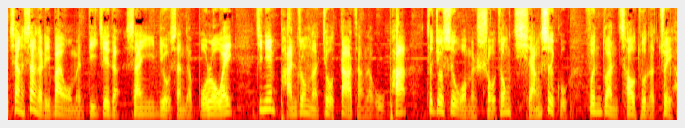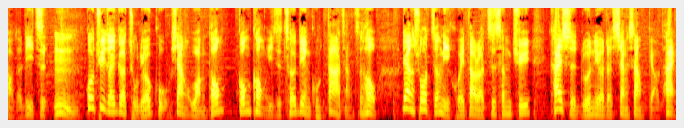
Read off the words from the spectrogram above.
像上个礼拜我们低阶的三一六三的波罗威，今天盘中呢就大涨了五趴，这就是我们手中强势股分段操作的最好的例子。嗯，过去的一个主流股，像网通。工控以及车电股大涨之后，量缩整理回到了支撑区，开始轮流的向上表态。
